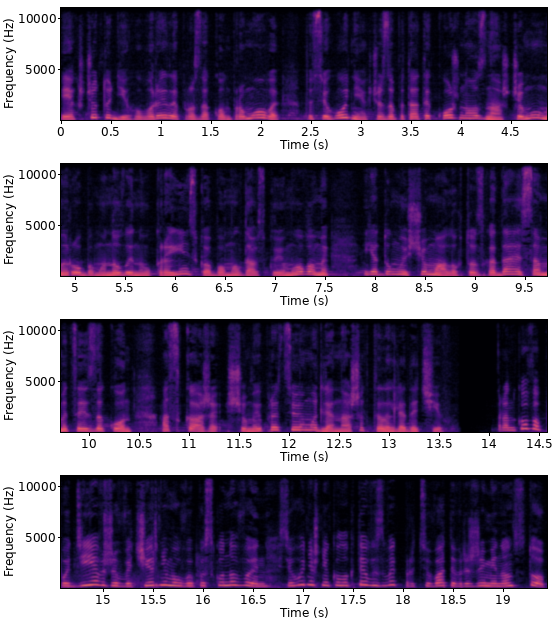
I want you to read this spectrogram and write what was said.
І якщо тоді говорили про закон про мови, то сьогодні, якщо запитати кожного з нас, чому ми робимо новини українською або молдавською мовами, я думаю, що мало хто згадає саме цей закон, а скаже, що ми працюємо для наших телеглядачів. Ранкова подія вже в вечірньому випуску новин. Сьогоднішній колектив звик працювати в режимі нон-стоп,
